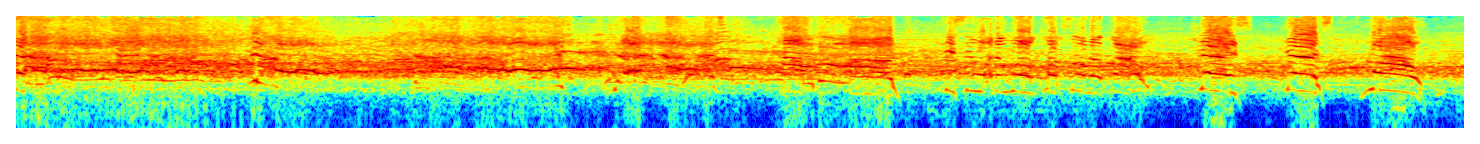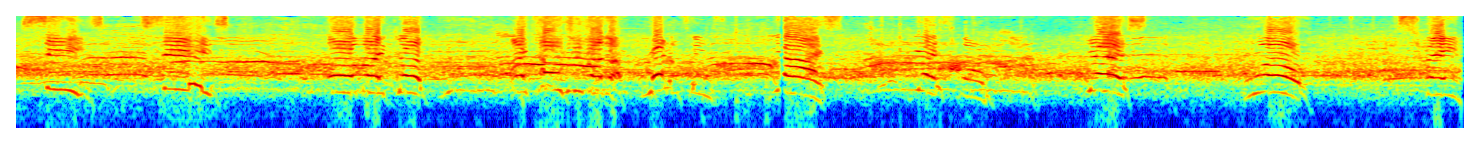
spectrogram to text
Yeah! Come on! This is what the World Cup's all about! Yes! Yes! Wow! Scenes! Scenes! Oh my God! I told you, brother! Penalties! Yes! Yes, man! Yes! Whoa! Spain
